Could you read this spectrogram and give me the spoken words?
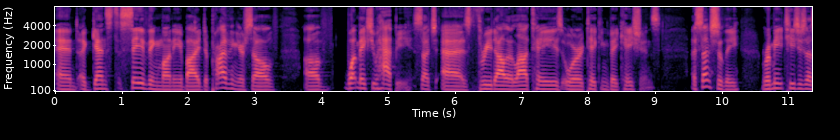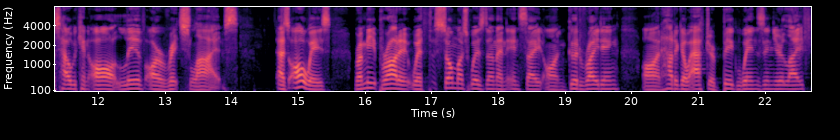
and against saving money by depriving yourself of what makes you happy, such as $3 lattes or taking vacations. Essentially, Ramit teaches us how we can all live our rich lives. As always, Ramit brought it with so much wisdom and insight on good writing, on how to go after big wins in your life,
